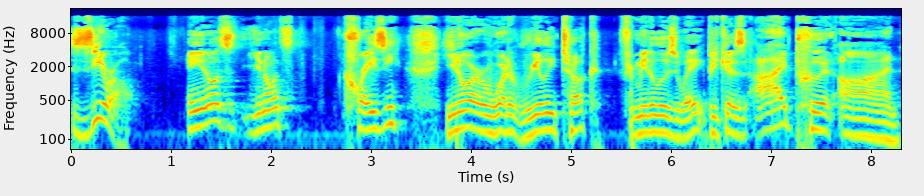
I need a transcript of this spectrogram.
zero. And you know what's you know what's crazy? You know what it really took for me to lose weight? Because I put on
